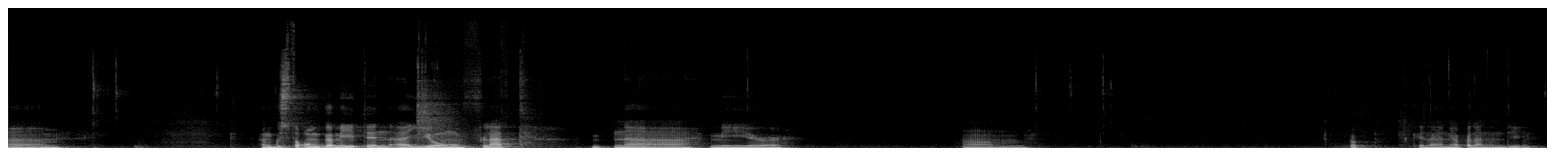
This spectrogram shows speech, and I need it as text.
Um, ang gusto kong gamitin ay yung flat na mirror. Um, oop, kailangan nga pala hindi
